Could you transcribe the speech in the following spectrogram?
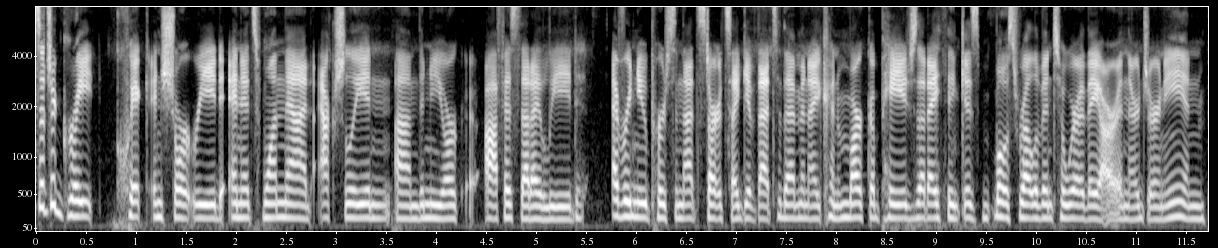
such a great, quick, and short read. And it's one that actually in um, the New York office that I lead, every new person that starts, I give that to them and I kind of mark a page that I think is most relevant to where they are in their journey. And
